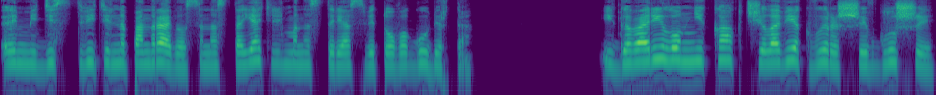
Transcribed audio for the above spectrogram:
Эмми действительно понравился настоятель монастыря святого Губерта. И говорил он не как человек, выросший в глуши,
